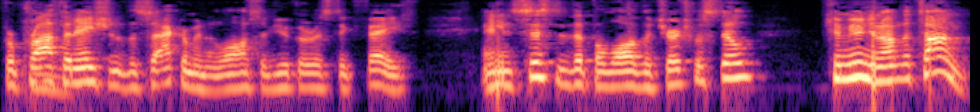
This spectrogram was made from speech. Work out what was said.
for hmm. profanation of the sacrament and loss of Eucharistic faith. And he insisted that the law of the church was still communion on the tongue.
